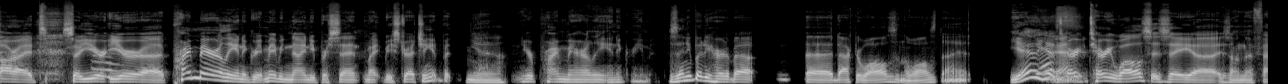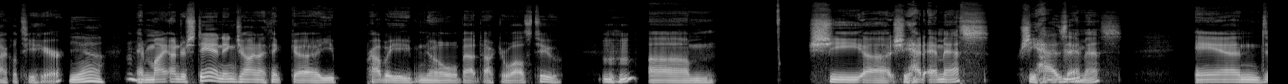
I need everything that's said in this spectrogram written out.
All right. So you're you're uh, primarily in agreement. Maybe ninety percent might be stretching it, but Yeah. you're primarily in agreement. Has anybody heard about uh, Dr. Wahls and the Wahls diet? Yeah, yeah. Yeah. Terry, Terry Wahls is a uh, is on the faculty here, Yeah. and my understanding, John, I think uh, you probably know about Dr. Wahls too. Mm-hmm. Um, she uh, she had MS. She has MS, and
